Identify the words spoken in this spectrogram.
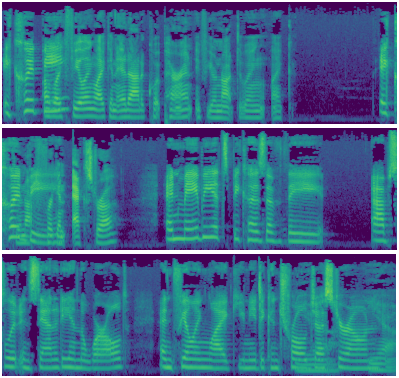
It could be. of like feeling like an inadequate parent if you're not doing like it could not be. freaking extra. And maybe it's because of the absolute insanity in the world and feeling like you need to control just your own Yeah,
